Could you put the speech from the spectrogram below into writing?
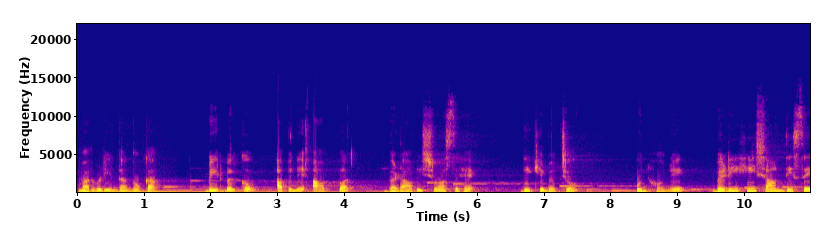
മറുപടി എന്താന്ന് നോക്കാം बीरबल को अपने आप पर बड़ा विश्वास है देखिए बच्चों उन्होंने बड़ी ही शांति से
